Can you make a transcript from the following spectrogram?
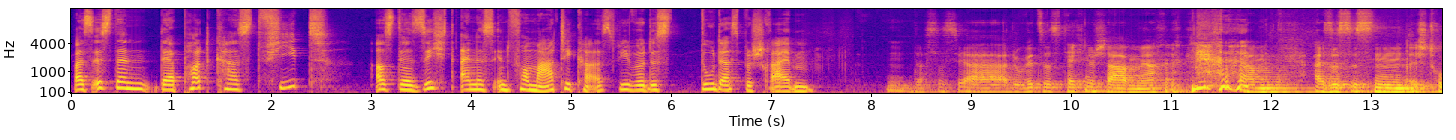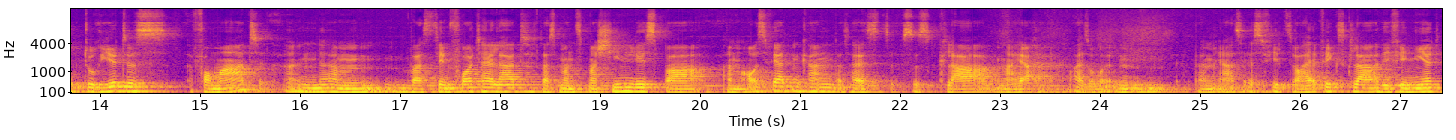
Was ist denn der Podcast-Feed aus der Sicht eines Informatikers? Wie würdest du das beschreiben? Das ist ja, du willst es technisch haben, ja. Ähm, also es ist ein strukturiertes Format, ähm, was den Vorteil hat, dass man es maschinenlesbar ähm, auswerten kann. Das heißt, es ist klar, naja, also beim RSS-Feed so halbwegs klar definiert,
